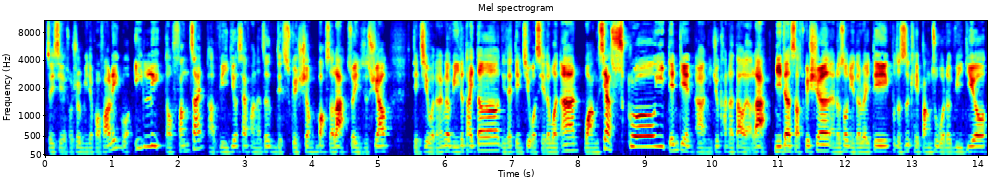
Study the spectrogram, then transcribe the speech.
这些 social media profiling 我一律都放在啊 video 下方的这个 description box 啦，所以你只需要点击我的那个 video title，你再点击我写的文案，往下 scroll 一点点啊，你就看得到了啦。你的 subscription and also 你的 rating，不只是可以帮助我的 video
